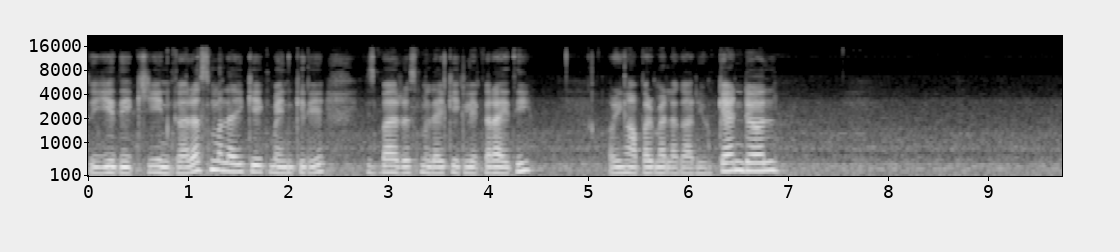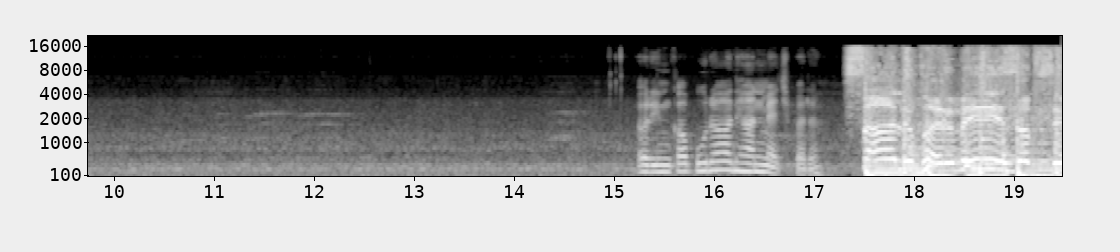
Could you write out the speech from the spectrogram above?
तो ये देखिए इनका रस मलाई केक मैं इनके लिए इस बार रस मलाई केक लेकर आई थी और यहाँ पर मैं लगा रही हूँ कैंडल। और इनका पूरा ध्यान मैच पर साल भर में सबसे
